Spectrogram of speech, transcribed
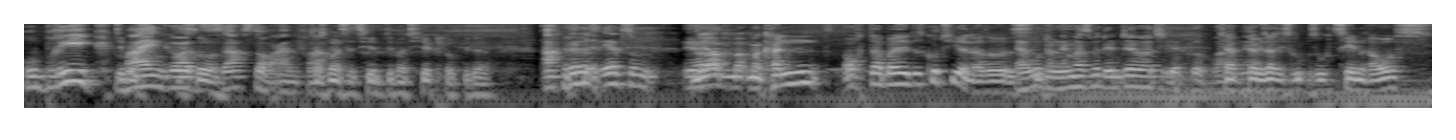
Rubrik, Die- mein Gott, so. sag's doch Das einfach. meinst jetzt hier Debattierclub wieder. Ach, gehört das eher zum. Ja, Ja, man, man kann auch dabei diskutieren. Also ja gut, dann nehmen wir es mit in Debattierclub ich habe ja rein. gesagt, ich suche such 10 raus.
